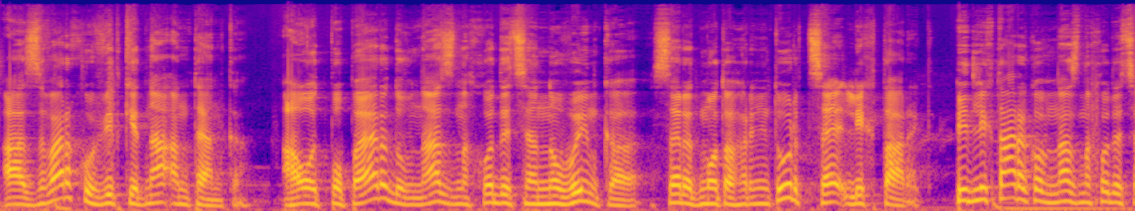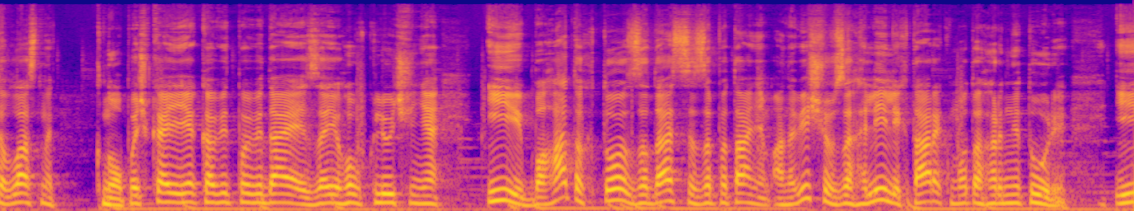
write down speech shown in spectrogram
А зверху відкидна антенка. А от попереду в нас знаходиться новинка серед мотогарнітур це ліхтарик. Під ліхтариком в нас знаходиться власне кнопочка, яка відповідає за його включення. І багато хто задасться запитанням: а навіщо взагалі ліхтарик в мотогарнітурі? І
